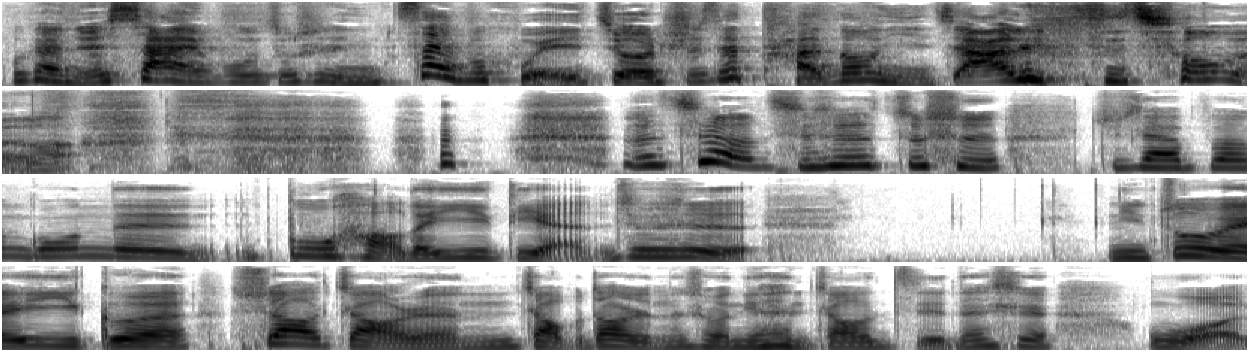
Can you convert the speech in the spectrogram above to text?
我感觉下一步就是你再不回，就要直接弹到你家里去敲门了。那这样其实就是居家办公的不好的一点，就是你作为一个需要找人找不到人的时候，你很着急，但是我。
